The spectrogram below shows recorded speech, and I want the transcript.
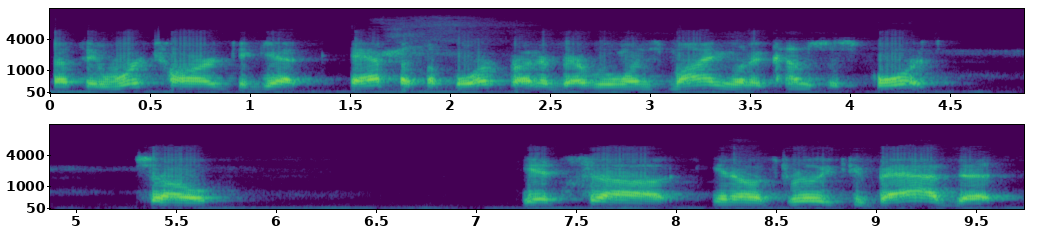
that they worked hard to get Tampa at the forefront of everyone's mind when it comes to sports. So it's uh, you know it's really too bad that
